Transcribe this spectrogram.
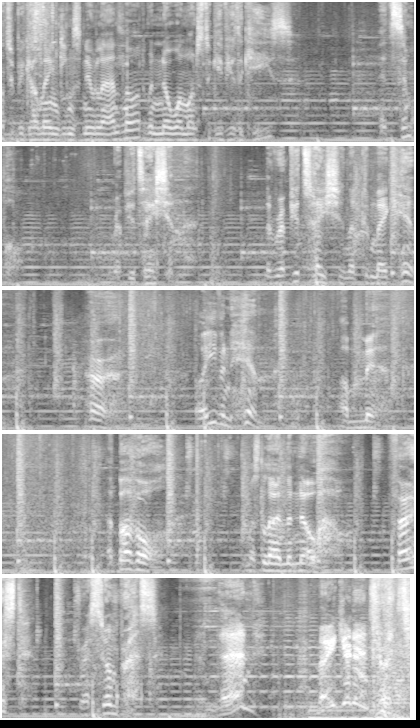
to become England's new landlord when no one wants to give you the keys? It's simple. Reputation. The reputation that could make him, her, or even him, a myth. Above all, you must learn the know-how. First, dress to impress. And then, make an entrance!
